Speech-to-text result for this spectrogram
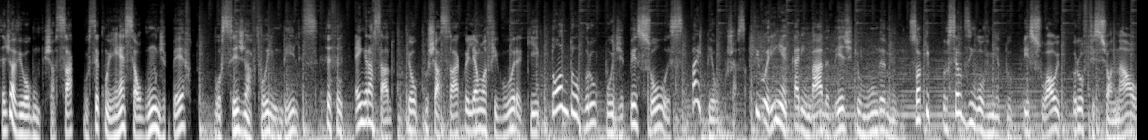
Você já viu algum puxa-saco? Você conhece algum de perto? Você já foi um deles? é engraçado, porque o puxa-saco ele é uma figura que todo grupo de pessoas vai ter um puxa-saco. Figurinha carimbada desde que o mundo é mundo. Só que para o seu desenvolvimento pessoal e profissional,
